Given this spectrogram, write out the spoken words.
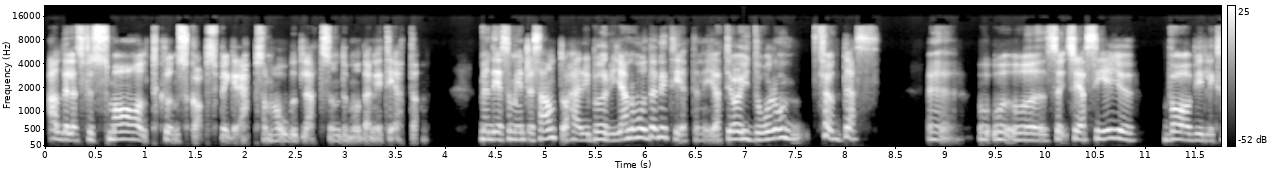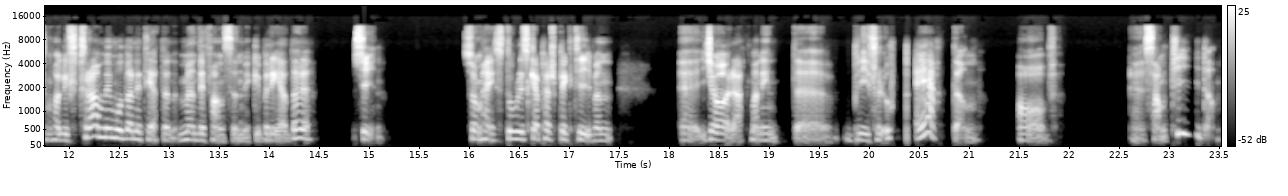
alldeles för smalt kunskapsbegrepp som har odlats under moderniteten. Men det som är intressant då här i början av moderniteten är att det var ju då de föddes. Eh, och, och, och så, så jag ser ju vad vi liksom har lyft fram i moderniteten, men det fanns en mycket bredare syn. Så de här historiska perspektiven eh, gör att man inte blir för uppäten av eh, samtiden.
